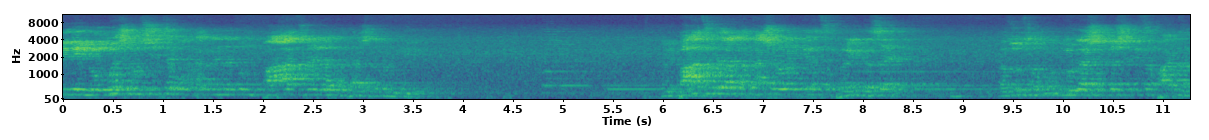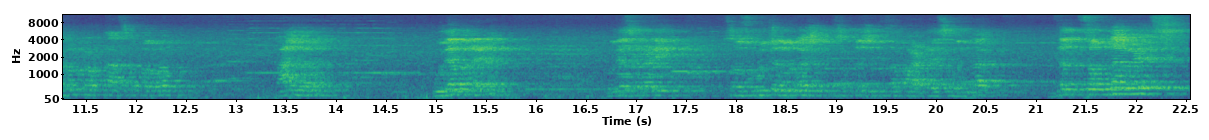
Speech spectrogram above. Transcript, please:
तिने लोमश ऋषीच्या मुखातून पाच वेळेला कथा श्रवण केली. आणि पाच वेळेला कथा श्रवण केल्याचं फलित कसं आहे? अजून सांगू? दुर्गा सप्तशतीचा पाठ झाला मला वाटतं असं परवा. काय झालं? उद्या पण आहे ना? उद्या सकाळी संस्कृतच्या दुर्गा सप्तशतीचा पाठ आहे असं म्हणतात. जर चौदा वेळेस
